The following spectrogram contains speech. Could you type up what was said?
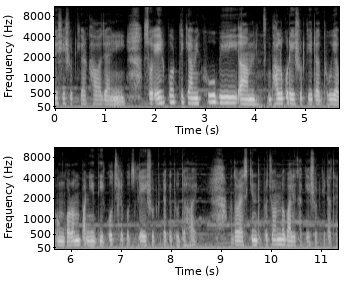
যে সেই শুটকি আর খাওয়া যায়নি। সো এরপর থেকে আমি খুবই ভালো করে এই শুটকিটা ধুই এবং গরম পানি দিয়ে কচলে কচলে এই শুটকিটাকে ধুতে হয়। আদারওয়াইজ কিন্তু প্রচণ্ড বালি থাকে এই শুটকিটাতে।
